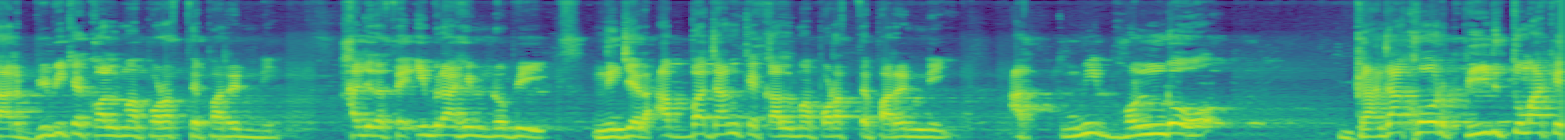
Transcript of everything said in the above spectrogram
তার বিবিকে কলমা পড়াতে পারেননি। হাজরতে ইব্রাহিম নবী নিজের আব্বাজানকে কালমা পড়াতে পারেননি। আর তুমি ভণ্ড গাঁজাখোর পীর তোমাকে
